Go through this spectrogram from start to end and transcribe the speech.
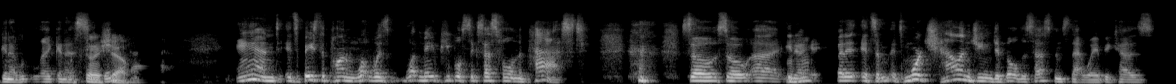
going to like going to show and it's based upon what was what made people successful in the past. So so uh, you mm-hmm. know but it, it's a, it's more challenging to build assessments that way because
